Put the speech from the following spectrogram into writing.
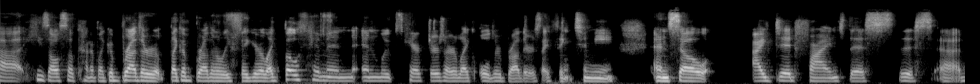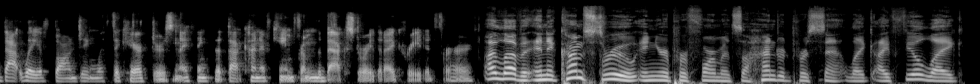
uh, he's also kind of like a brother, like a brotherly figure. Like both him and, and Luke's characters are like older brothers, I think, to me. And so I did find this this uh, that way of bonding with the characters, and I think that that kind of came from the backstory that I created for her. I love it, and it comes through in your performance a hundred percent. Like I feel like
